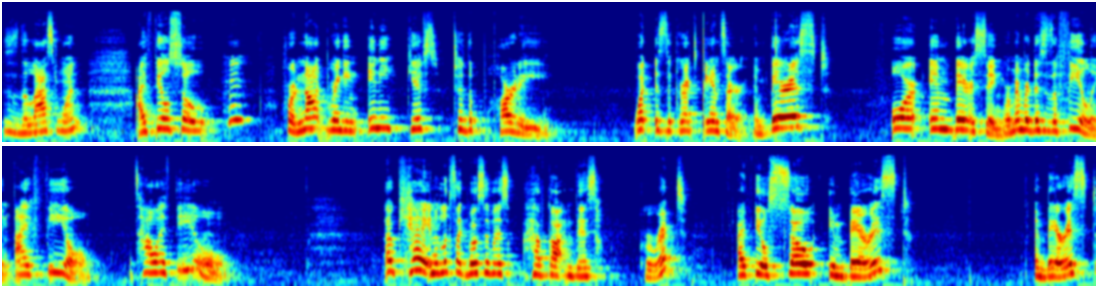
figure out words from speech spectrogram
This is the last one. I feel so hmm, for not bringing any gifts to the party. What is the correct answer? Embarrassed or embarrassing? Remember, this is a feeling. I feel. It's how I feel. Okay, and it looks like most of us have gotten this correct. I feel so embarrassed. Embarrassed,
